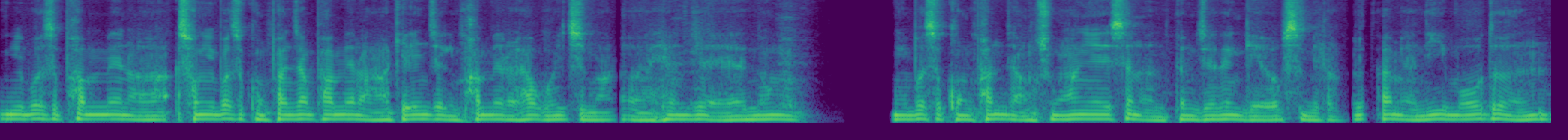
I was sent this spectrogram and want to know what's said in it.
송이버섯 판매나 송이버섯 공판장 판매나 개인적인 판매를 하고 있지만 어, 현재 농협 송이버섯 공판장 중앙에서는 등재된 게 없습니다. 그렇다면 이 모든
